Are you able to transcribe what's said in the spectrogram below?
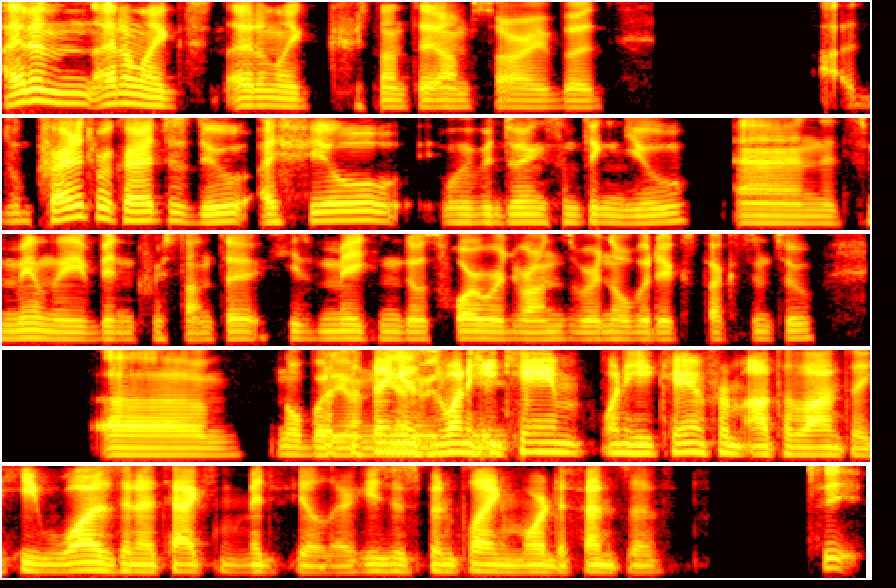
I don't I don't like I don't like Cristante. I'm sorry, but uh, credit where credit is due. I feel we've been doing something new, and it's mainly been Cristante. He's making those forward runs where nobody expects him to. Um, nobody. But the thing the is, when team. he came when he came from Atalanta, he was an attacking midfielder. He's just been playing more defensive. See,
